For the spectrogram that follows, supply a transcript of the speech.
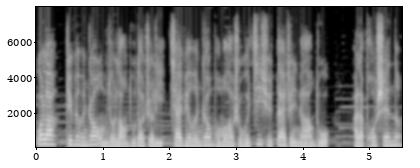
Voilà，这篇文章我们就朗读到这里。下一篇文章，鹏鹏老师会继续带着你来朗读。À la prochaine。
